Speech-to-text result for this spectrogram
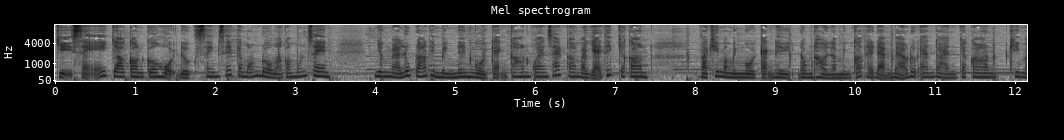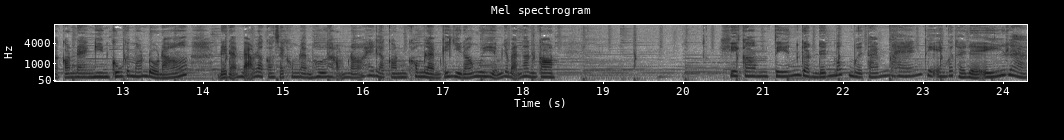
chị sẽ cho con cơ hội được xem xét cái món đồ mà con muốn xem. Nhưng mà lúc đó thì mình nên ngồi cạnh con, quan sát con và giải thích cho con. Và khi mà mình ngồi cạnh thì đồng thời là mình có thể đảm bảo được an toàn cho con khi mà con đang nghiên cứu cái món đồ đó, để đảm bảo là con sẽ không làm hư hỏng nó hay là con không làm cái gì đó nguy hiểm cho bản thân con. Khi con tiến gần đến mốc 18 tháng thì em có thể để ý là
